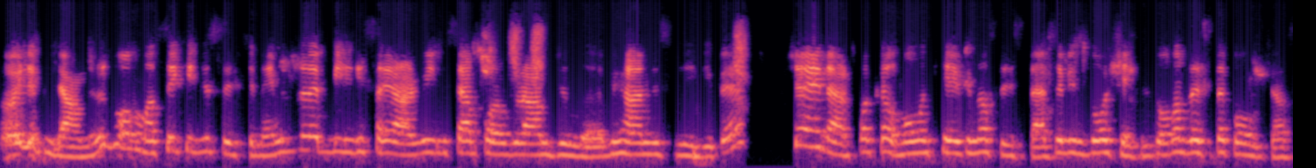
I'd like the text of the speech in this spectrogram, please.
Öyle planlıyoruz. Olmazsa ikinci seçeneğimiz de bilgisayar, bilgisayar programcılığı, mühendisliği gibi şeyler. Bakalım onun keyfi nasıl isterse biz de o şekilde ona destek olacağız.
